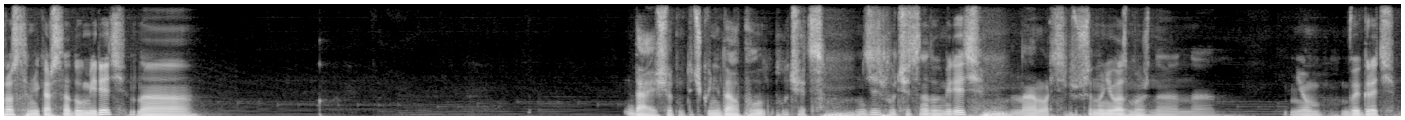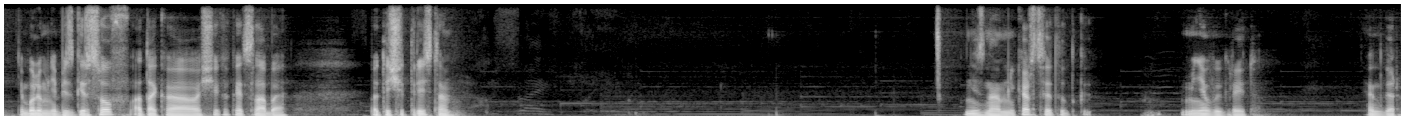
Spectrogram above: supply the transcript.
просто, мне кажется, надо умереть на Да, еще тычку не дал, получается. Здесь, получается, надо умереть на Мортис, потому что, ну, невозможно на нем выиграть. Тем более у меня без герсов, атака вообще какая-то слабая. По 1300. Не знаю, мне кажется, этот меня выиграет. Эдгар.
